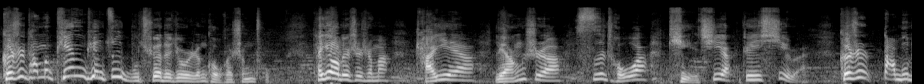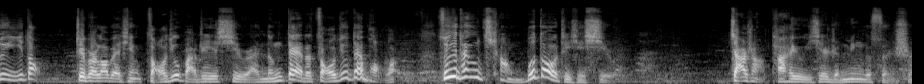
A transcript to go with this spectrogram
可是他们偏偏最不缺的就是人口和牲畜。他要的是什么？茶叶啊、粮食啊、丝绸啊、铁器啊这些细软。可是大部队一到，这边老百姓早就把这些细软能带的早就带跑了，所以他又抢不到这些细软，加上他还有一些人命的损失，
